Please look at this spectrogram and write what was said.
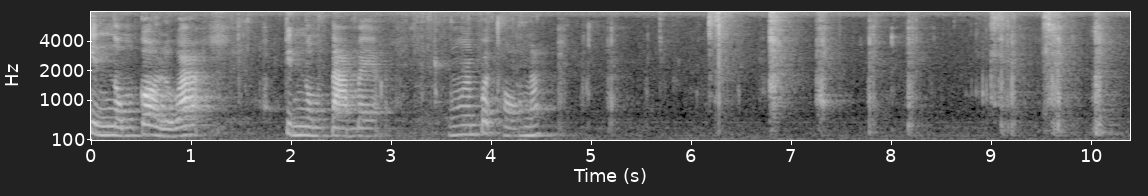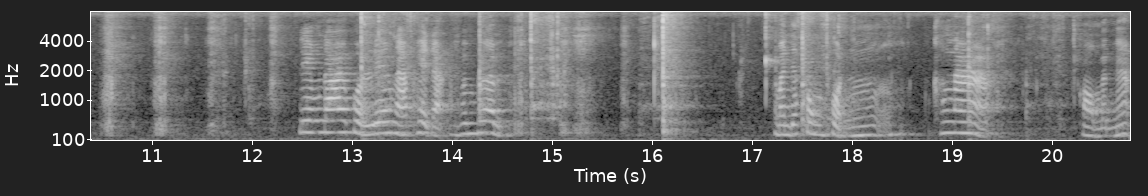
กินนมก่อนหรือว่า กินนมตามไปอะม่งั้นปวดท้องนะเลี่ยงได้ผลเลี่ยงนะเผ็ดอะเพื่อนๆมันจะส่งผลข้างหน้า องแบบเนี้ย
